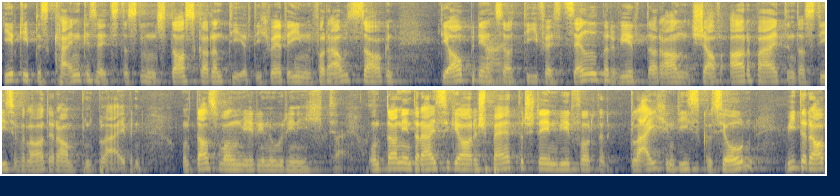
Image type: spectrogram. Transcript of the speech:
Hier gibt es kein Gesetz, das uns das garantiert. Ich werde Ihnen voraussagen, die Alpeninitiative selber wird daran arbeiten, dass diese Verladerampen bleiben. Und das wollen wir in Uri nicht. Und dann in 30 Jahren später stehen wir vor der gleichen Diskussion, wieder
